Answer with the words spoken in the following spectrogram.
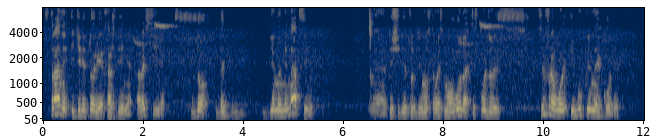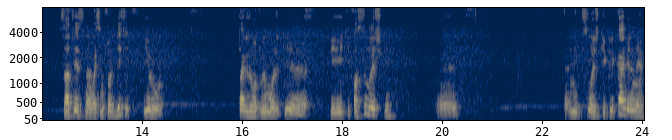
Страны и территории хождения Россия. До деноминации 1998 года использовались цифровой и буквенные коды, соответственно 810 и РУР. Также вот вы можете перейти по ссылочке. Э, они ссылочки кликабельные.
